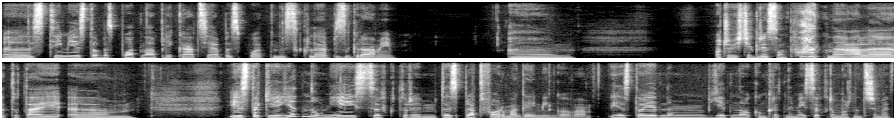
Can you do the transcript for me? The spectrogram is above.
E, Steam jest to bezpłatna aplikacja, bezpłatny sklep z grami. Um, oczywiście gry są płatne, ale tutaj um, jest takie jedno miejsce, w którym to jest platforma gamingowa. Jest to jedno, jedno konkretne miejsce, w którym można trzymać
